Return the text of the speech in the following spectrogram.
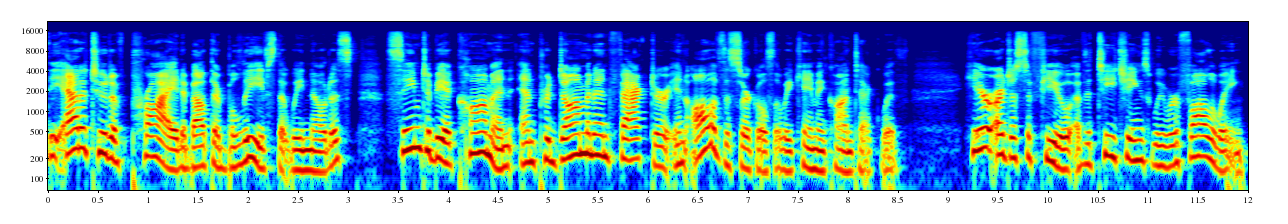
The attitude of pride about their beliefs that we noticed seemed to be a common and predominant factor in all of the circles that we came in contact with. Here are just a few of the teachings we were following.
